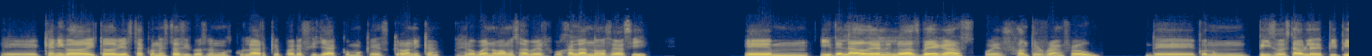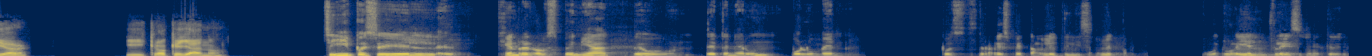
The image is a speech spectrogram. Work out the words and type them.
Eh, Kenny Golladay todavía está con esta situación muscular que parece ya como que es crónica, pero bueno, vamos a ver. Ojalá no sea así. Em, y del lado de Las Vegas, pues Hunter Renfro, de, con un piso estable de PPR y creo que ya, ¿no? Sí, pues el, Henry Rocks venía de, tener un volumen pues respetable, utilizable para jugarlo ahí en un flex, habrá que ver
